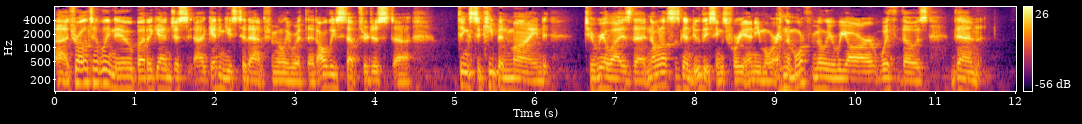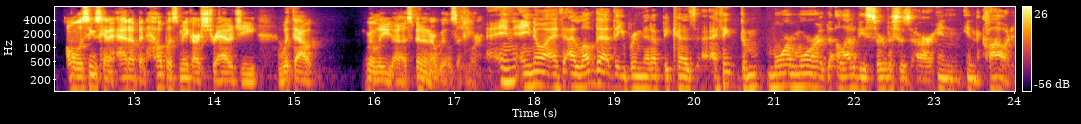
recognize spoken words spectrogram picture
uh, it's relatively new, but again, just uh, getting used to that and familiar with it. All these steps are just uh, things to keep in mind to realize that no one else is going to do these things for you anymore. And the more familiar we are with those, then all those things kind of add up and help us make our strategy without really uh, spinning our wheels anymore. And, you know, I, I, love that that you bring that up because I think the more and more a lot of these services are in in the cloud,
